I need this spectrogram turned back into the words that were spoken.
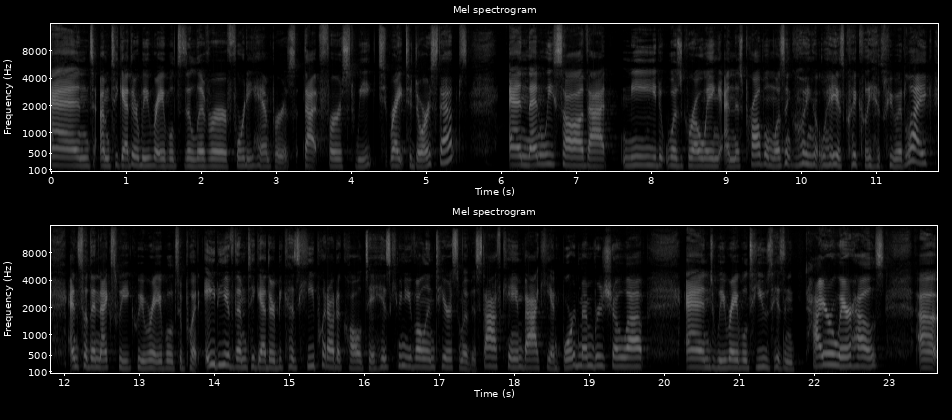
And um, together we were able to deliver 40 hampers that first week, right to doorsteps. And then we saw that need was growing and this problem wasn't going away as quickly as we would like. And so the next week we were able to put 80 of them together because he put out a call to his community volunteers. Some of his staff came back, he had board members show up, and we were able to use his entire warehouse. Uh,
